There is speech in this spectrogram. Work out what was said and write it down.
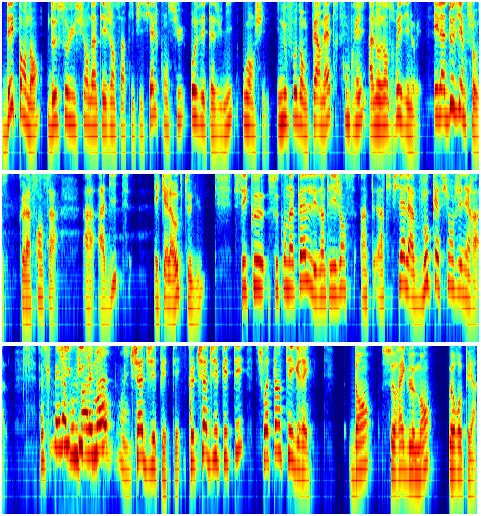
dépendants de solutions d'intelligence artificielle conçues aux États-Unis ou en Chine. Il nous faut donc permettre à nos entreprises d'innover. Et la deuxième chose que la France a, a, dite et qu'elle a obtenue, c'est que ce qu'on appelle les intelligences artificielles à vocation générale, parce que, mais là, Typiquement, vous ChatGPT, que ChatGPT soit intégré dans ce règlement européen.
